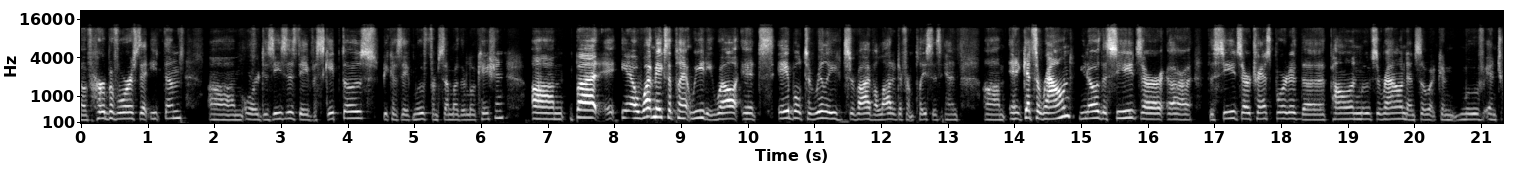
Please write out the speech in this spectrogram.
of herbivores that eat them um, or diseases. They've escaped those because they've moved from some other location. Um, but it, you know what makes a plant weedy? Well, it's able to really survive a lot of different places, and, um, and it gets around. You know, the seeds are uh, the seeds are transported, the pollen moves around, and so it can move into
